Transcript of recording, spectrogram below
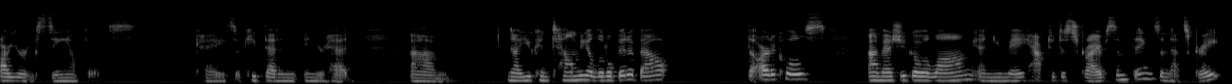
are your examples. Okay, so keep that in, in your head. Um, now you can tell me a little bit about the articles um, as you go along, and you may have to describe some things, and that's great.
